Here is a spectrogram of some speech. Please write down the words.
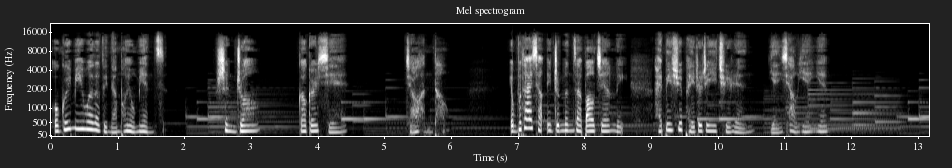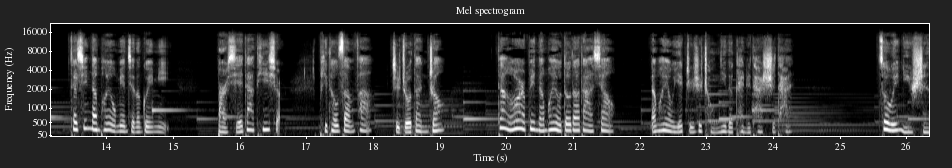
我闺蜜为了给男朋友面子，盛装、高跟鞋，脚很疼，也不太想一直闷在包间里，还必须陪着这一群人言笑晏晏。在新男朋友面前的闺蜜，板鞋、大 T 恤，披头散发，只着淡妆，但偶尔被男朋友逗到大笑。男朋友也只是宠溺的看着她失态。作为女神，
